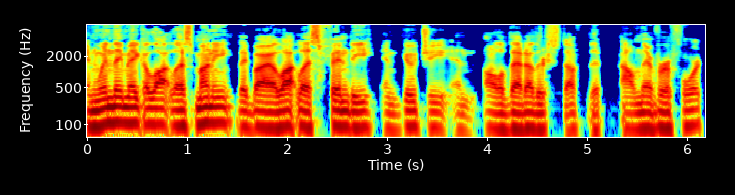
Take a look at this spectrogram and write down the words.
And when they make a lot less money, they buy a lot less Fendi and Gucci and all of that other stuff that I'll never afford.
